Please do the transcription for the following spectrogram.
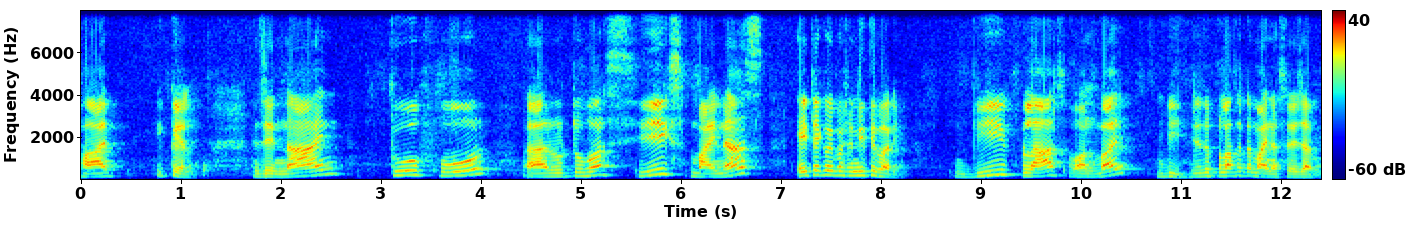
five equal যে nine two four root over six minus এইটাকে ওই পাশে নিতে পারি। B plus one by B যেহেতু প্লাস এটা মাইনাস হয়ে যাবে।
